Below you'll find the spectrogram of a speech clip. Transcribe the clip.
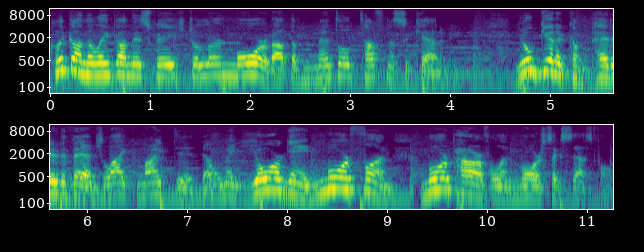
Click on the link on this page to learn more about the Mental Toughness Academy. You'll get a competitive edge like Mike did that will make your game more fun, more powerful, and more successful.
